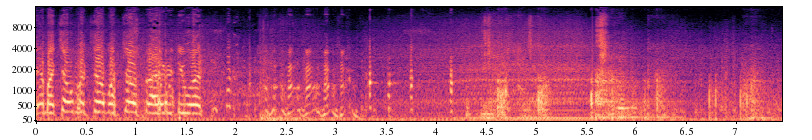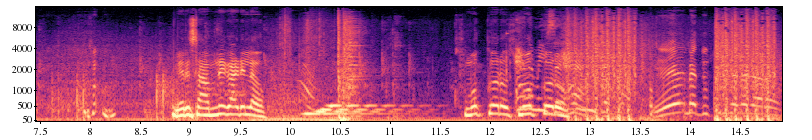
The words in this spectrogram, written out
ए बचाओ बचाओ बचाओ प्रायोरिटी वन मेरे सामने गाड़ी लाओ। स्मोक करो स्मोक करो. ए मैं दूसरी जगह जा रहा हूँ.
